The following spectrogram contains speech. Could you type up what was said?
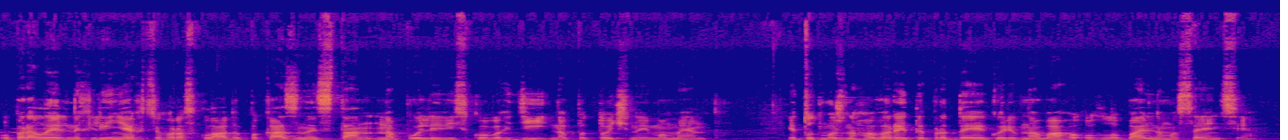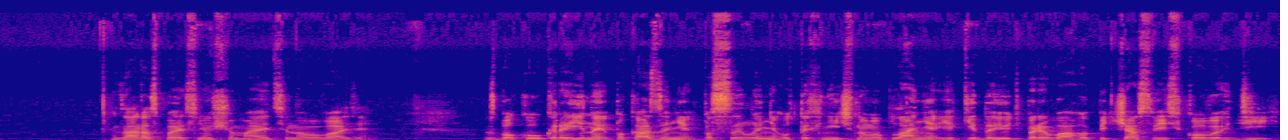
У паралельних лініях цього розкладу показаний стан на полі військових дій на поточний момент. І тут можна говорити про деяку рівновагу у глобальному сенсі. Зараз поясню, що мається на увазі. З боку України показані посилення у технічному плані, які дають перевагу під час військових дій.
